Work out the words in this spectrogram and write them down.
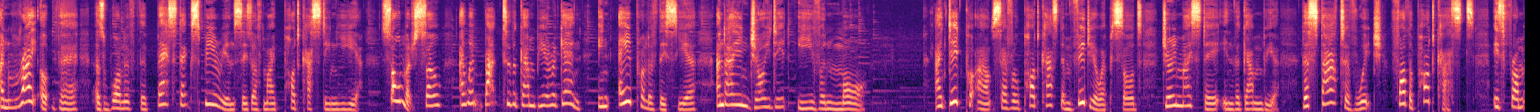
and right up there as one of the best experiences of my podcasting year. So much so, I went back to the Gambia again in April of this year and I enjoyed it even more. I did put out several podcast and video episodes during my stay in the Gambia, the start of which for the podcasts is from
